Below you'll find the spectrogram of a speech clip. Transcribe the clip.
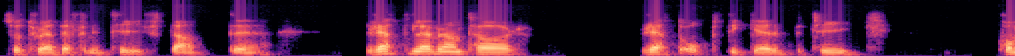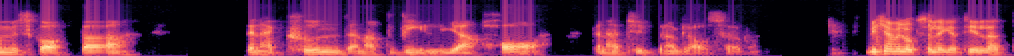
så tror jag definitivt att eh, rätt leverantör, rätt optiker, butik kommer skapa den här kunden att vilja ha den här typen av glasögon. Vi kan väl också lägga till att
